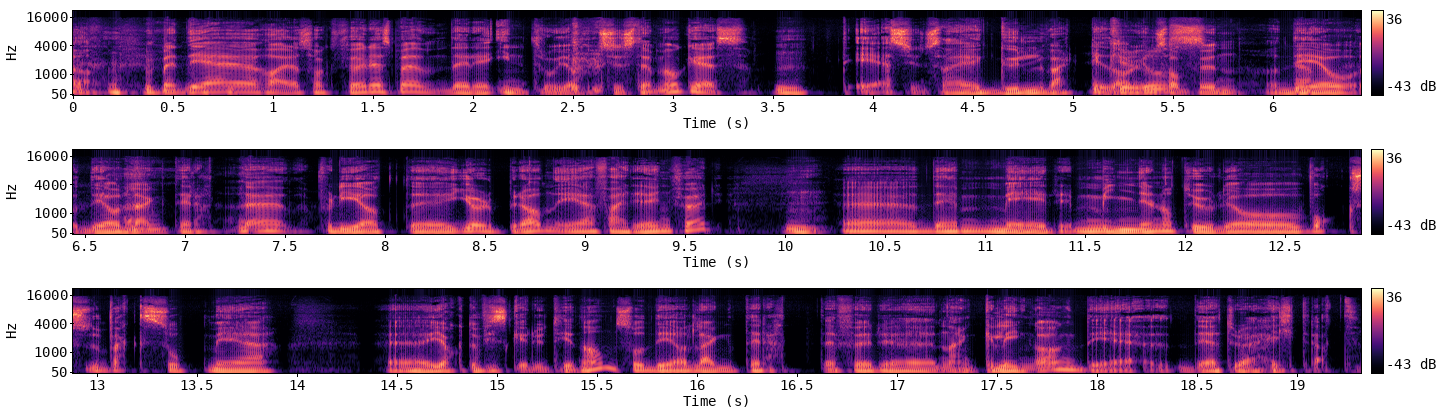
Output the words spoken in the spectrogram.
Ja. Men det har jeg sagt før, Espen. Det introjaktsystemet deres, det syns jeg er gull verdt i dagens samfunn. Det, Det, å, det å legge til rette, fordi at eh, hjelperne er færre enn før. Mm. Det er mer, mindre naturlig å vokse, vokse opp med eh, jakt- og fiskerutinene, så det å legge til rette for eh, en enkel inngang, det, det tror jeg er helt rett.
